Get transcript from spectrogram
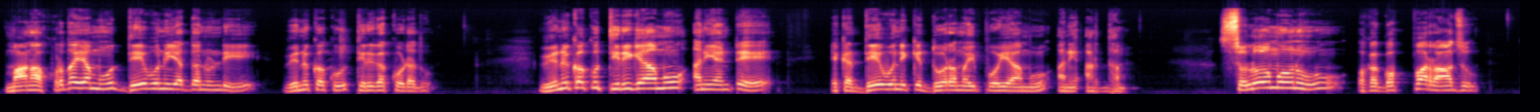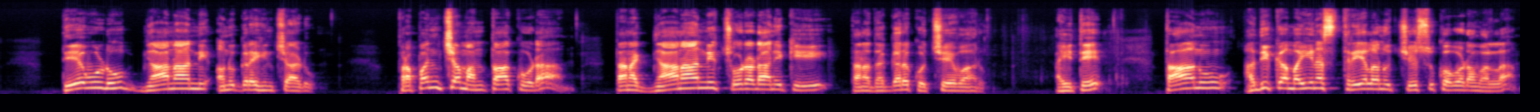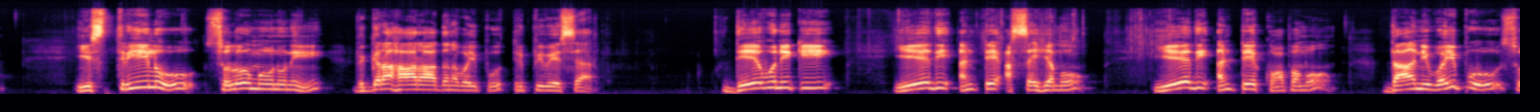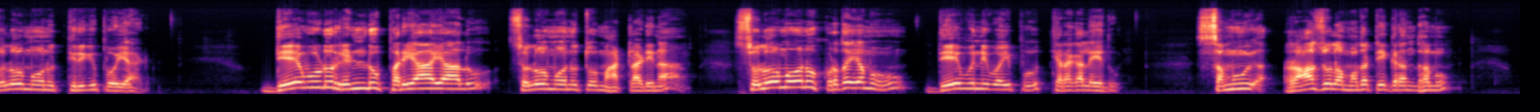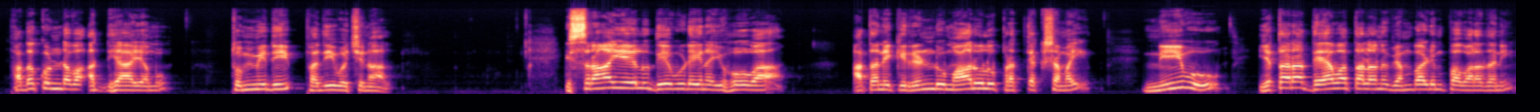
మన హృదయము దేవుని యొద్ద నుండి వెనుకకు తిరగకూడదు. వెనుకకు తిరిగాము అని అంటే ఇక దేవునికి దూరమైపోయాము అని అర్థం. సొలోమోను ఒక గొప్ప రాజు. దేవుడు జ్ఞానాన్ని అనుగ్రహించాడు. ప్రపంచమంతా కూడా తన జ్ఞానాన్ని చూడడానికి తన దగ్గరకు వచ్చేవారు అయితే తాను అధికమైన స్త్రీలను చేసుకోవడం వల్ల ఈ స్త్రీలు సొలోమోనుని విగ్రహారాధన వైపు త్రిప్పివేశారు. దేవునికి ఏది అంటే అసహ్యమో ఏది అంటే కోపమో దానివైపు సొలోమోను తిరిగిపోయాడు. దేవుడు రెండు పర్యాయాలు సొలోమోనుతో మాట్లాడినా సొలోమోను హృదయము దేవుని వైపు తిరగలేదు. సమూ రాజుల మొదటి గ్రంథము పదకొండవ అధ్యాయము తొమ్మిది పది వచనాలు. ఇస్రాయేలు దేవుడైన యహోవా అతనికి రెండు మారులు ప్రత్యక్షమై నీవు ఇతర దేవతలను వెంబడింపవలదని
